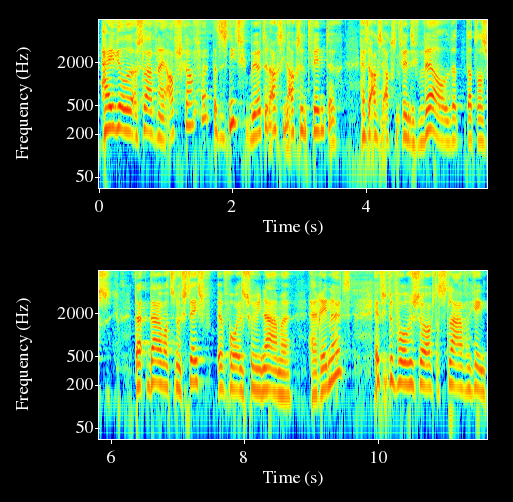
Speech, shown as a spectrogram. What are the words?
Hij wilde slavernij afschaffen. Dat is niet gebeurd in 1828. Hij heeft in 1828 wel, dat, dat was, da- daar wordt hij nog steeds eh, voor in Suriname herinnerd. Heeft hij ervoor gezorgd dat slaven geen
